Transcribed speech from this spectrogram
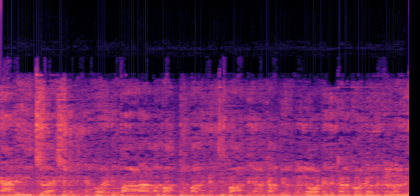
ഞാനും ഈച്ചു ആക്ച്വലി നിങ്ങൾക്ക് വേണ്ടി പാടാനുള്ള പത്ത് പതിനഞ്ച് പാട്ടുകൾ കമ്പ്യൂട്ടറിൽ ലോഡ് ചെയ്തിട്ടാണ് കൊണ്ടുവന്നിട്ടുള്ളത്.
